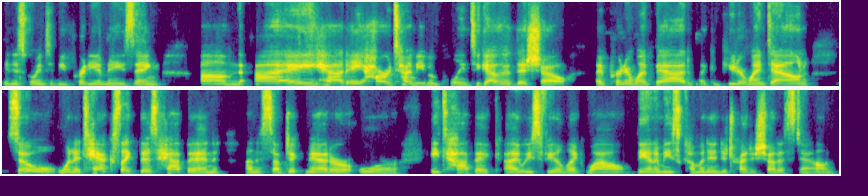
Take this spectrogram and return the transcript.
It is going to be pretty amazing. Um, I had a hard time even pulling together this show my printer went bad, my computer went down. So when attacks like this happen on a subject matter or a topic, I always feel like, wow, the enemy's coming in to try to shut us down.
